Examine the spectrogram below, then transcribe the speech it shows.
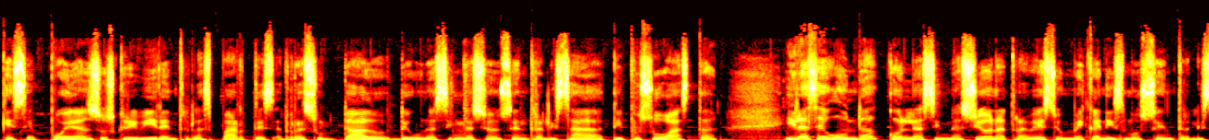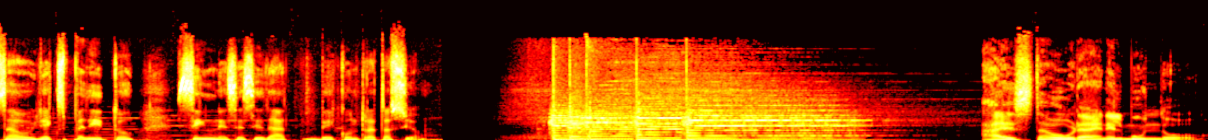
que se puedan suscribir entre las partes resultado de una asignación centralizada tipo subasta. Y la segunda, con la asignación a través de un mecanismo centralizado y expedito sin necesidad de contratación. A esta hora en el mundo.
